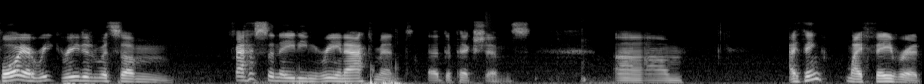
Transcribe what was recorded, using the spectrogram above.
boy, are we greeted with some fascinating reenactment uh, depictions. Um, I think my favorite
